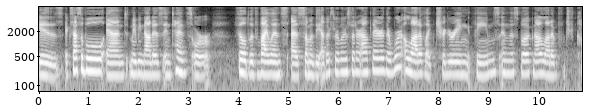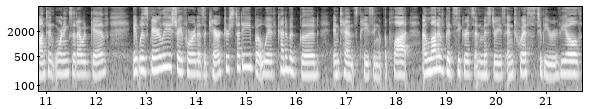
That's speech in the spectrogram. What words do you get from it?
is accessible and maybe not as intense or filled with violence as some of the other thrillers that are out there. There weren't a lot of like triggering themes in this book, not a lot of content warnings that I would give. It was fairly straightforward as a character study, but with kind of a good, intense pacing of the plot, a lot of good secrets and mysteries and twists to be revealed.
